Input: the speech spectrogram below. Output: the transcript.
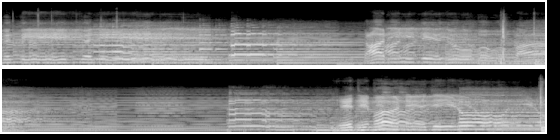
મુક્તિ કરી. તારી દેજો બપા હેજી મને જીણો જીડો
